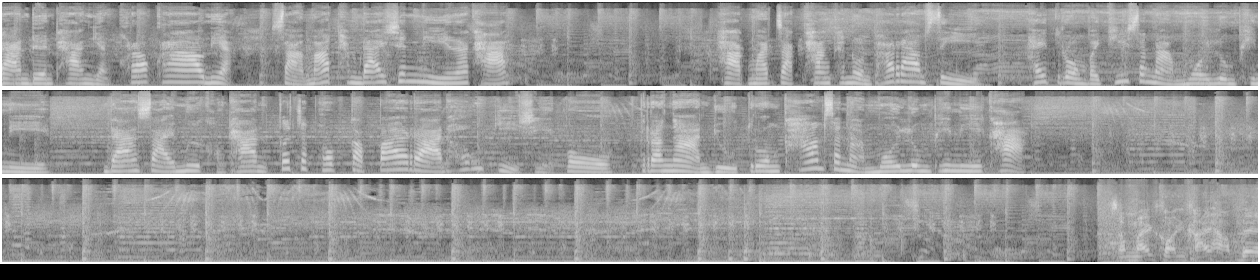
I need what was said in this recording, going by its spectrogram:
การเดินทางอย่างคร่าวๆเนี่ยสามารถทำได้เช่นนี้นะคะ หากมาจากทางถนนพระราม 4 ให้ตรงไปที่สนามมวยลุมพินี ด้านซ้ายมือของท่านก็จะพบกับป้ายร้านห้องกี่เฉโปตระหง่านอยู่ตรงข้ามสนามมวยลุมพินีค่ะสมัยก่อนขายหับเลย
